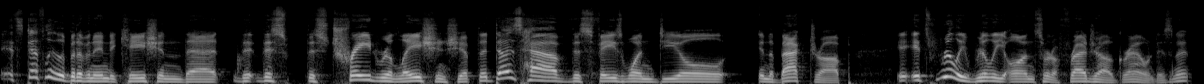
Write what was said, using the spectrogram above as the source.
It's definitely a little bit of an indication that th- this this trade relationship that does have this phase one deal in the backdrop, it, it's really really on sort of fragile ground, isn't it?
